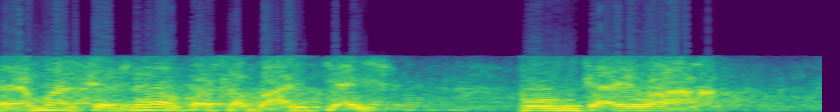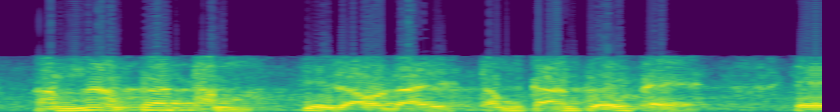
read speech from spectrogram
แต่เมื่อเสร็จแล้วก็สบายใจ ภูมิใจว่าอำนาจพระธรรมที่เราได้ทำการเผยแผ่แก่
